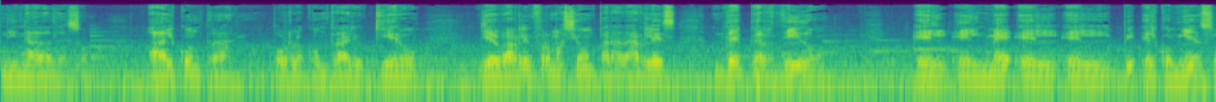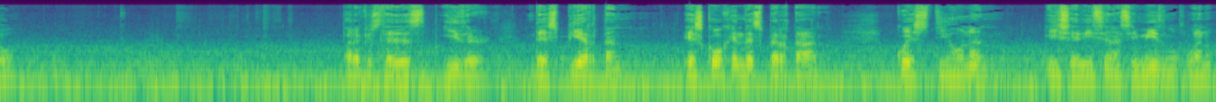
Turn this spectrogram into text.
ni nada de eso. Al contrario, por lo contrario, quiero llevar la información para darles de perdido el, el, el, comienzo para que ustedes either despiertan, escogen despertar, cuestionan y se dicen a sí mismos, bueno,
